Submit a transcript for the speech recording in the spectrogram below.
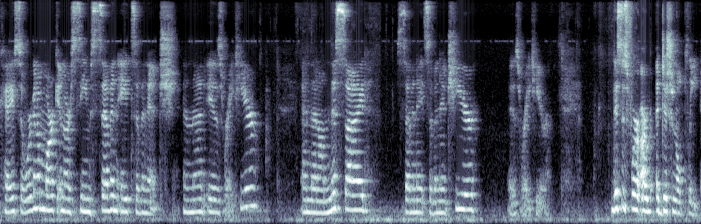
Okay, so we're gonna mark in our seam 7 eighths of an inch, and that is right here. And then on this side, 7 eighths of an inch here is right here. This is for our additional pleat.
